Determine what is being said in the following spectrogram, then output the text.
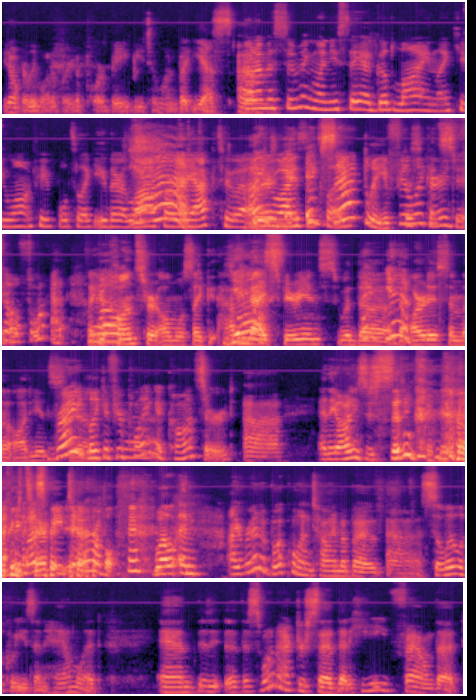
you don't really want to bring a poor baby to one but yes but I'm um, assuming when you say a good line, like you want people to like either laugh or react to it. I- Otherwise, it's like exactly you feel like it's discouraging. fell flat like Well- a concert almost like having that experience with the yeah. the artist and the audience. Right, Yeah. like if you're Yeah. playing a concert uh, and the audience is sitting there, it must be Yeah. terrible. Well, and I read a book one time about uh, soliloquies in Hamlet, and the, uh, this one actor said that he found that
